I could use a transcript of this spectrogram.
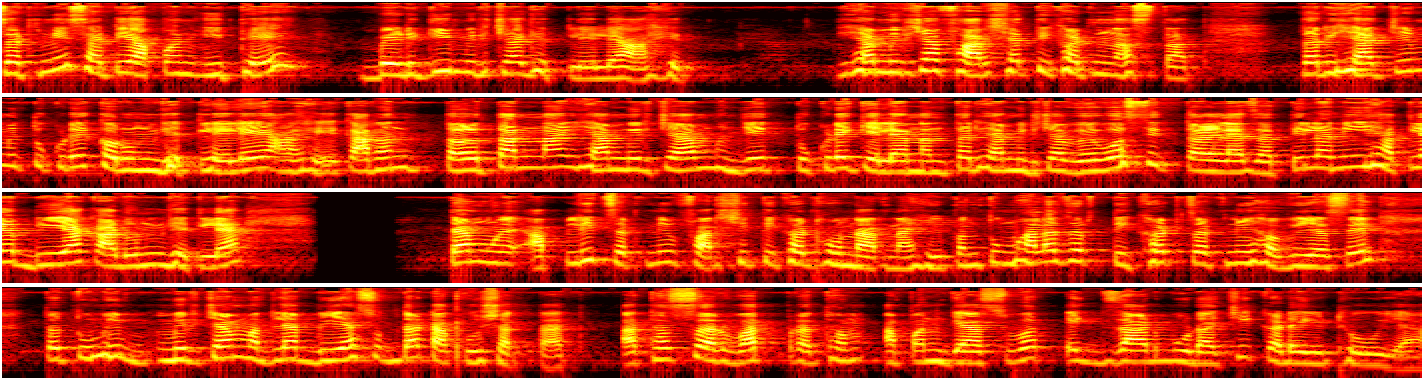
चटणीसाठी आपण इथे बेडगी मिरच्या घेतलेल्या आहेत. ह्या मिरच्या फारशा तिखट नसतात. तर ह्याचे मी तुकडे करून घेतलेले आहे. कारण तळताना ह्या मिरच्या म्हणजे तुकडे केल्यानंतर ह्या मिरच्या व्यवस्थित तळल्या जातील आणि ह्यातल्या बिया काढून घेतल्या. त्यामुळे आपली चटणी फारशी तिखट होणार नाही. पण तुम्हाला जर तिखट चटणी हवी असेल तर तुम्ही मिरच्यामधल्या बियासुद्धा टाकू शकतात. आता सर्वात प्रथम आपण गॅसवर एक जाड बुडाची कढई ठेवूया.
